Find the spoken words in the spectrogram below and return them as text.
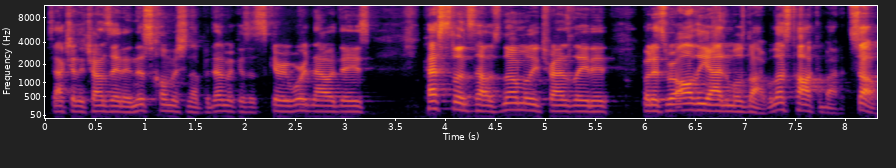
It's actually translated in this Chumash. An epidemic is a scary word nowadays. Pestilence is how it's normally translated, but it's where all the animals die. But let's talk about it. So,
